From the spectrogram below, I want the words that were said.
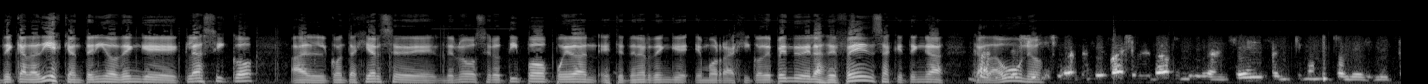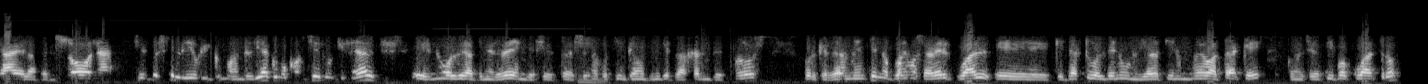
de cada diez que han tenido dengue clásico al contagiarse de, de nuevo serotipo puedan este, tener dengue hemorrágico. Depende de las defensas que tenga cada bueno, uno. Sí, de la defensa, en qué momento le, le cae a la persona. ¿cierto? Le digo que como, en realidad como consejo en general eh, no volver a tener dengue, ¿cierto? Es una cuestión que vamos a tener que trabajar entre todos porque realmente no podemos saber cuál, eh, que ya estuvo el DEN 1 y ahora tiene un nuevo ataque con el serotipo 4,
